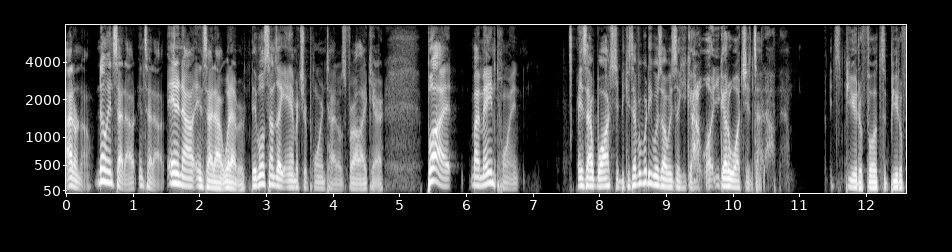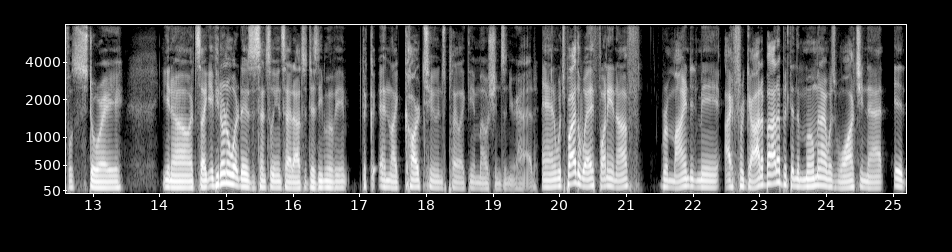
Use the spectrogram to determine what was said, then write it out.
I don't know. No, Inside Out, Inside Out, In and Out, Inside Out, whatever. They both sound like amateur porn titles for all I care. But my main point is I watched it because everybody was always like, "You gotta watch, you gotta watch Inside Out, man. It's beautiful. It's a beautiful story. You know, it's like if you don't know what it is, essentially Inside Out's a Disney movie, the, and like cartoons play like the emotions in your head. And which, by the way, funny enough, reminded me I forgot about it, but then the moment I was watching that, it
